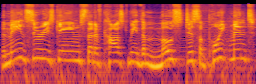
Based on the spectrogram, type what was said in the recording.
the main series games that have caused me the most disappointment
